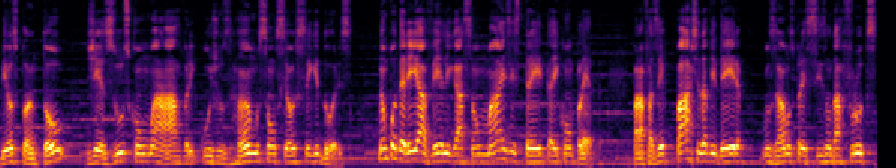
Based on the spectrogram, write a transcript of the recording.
Deus plantou Jesus como uma árvore cujos ramos são seus seguidores. Não poderia haver ligação mais estreita e completa. Para fazer parte da videira, os ramos precisam dar frutos,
